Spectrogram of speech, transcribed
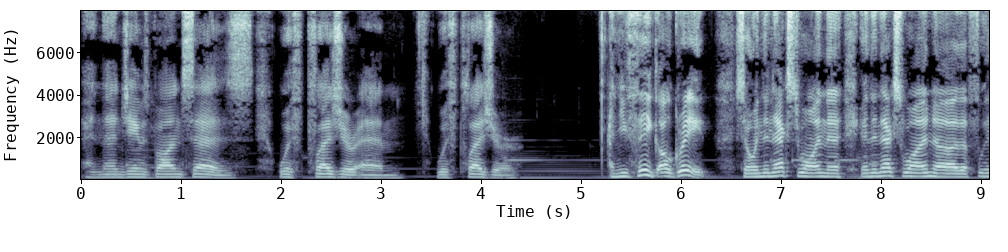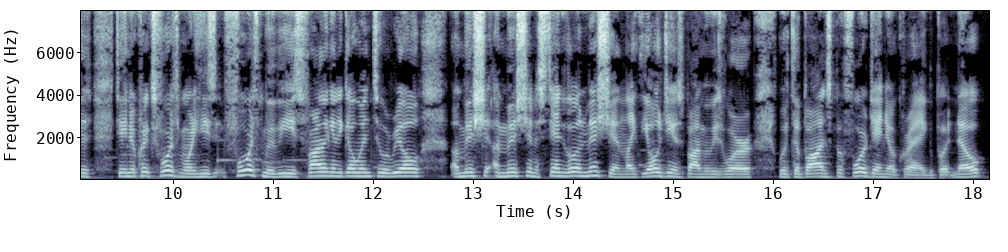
And then James Bond says, With pleasure, M, with pleasure. And you think, oh, great. So in the next one, the, in the next one, uh, the Daniel Craig's fourth movie, he's fourth movie, he's finally going to go into a real a mission, a mission, a standalone mission, like the old James Bond movies were with the Bonds before Daniel Craig. But nope,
